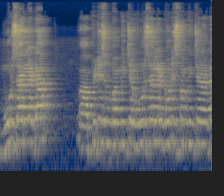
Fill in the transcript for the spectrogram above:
మూడు సార్లట పిటిషన్ పంపించారు మూడు సార్లు నోటీస్ పంపించారట.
